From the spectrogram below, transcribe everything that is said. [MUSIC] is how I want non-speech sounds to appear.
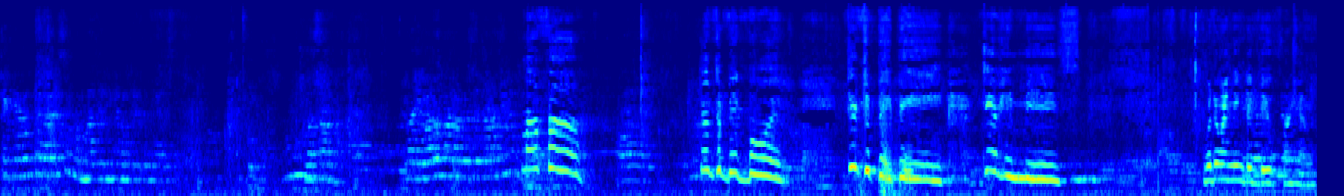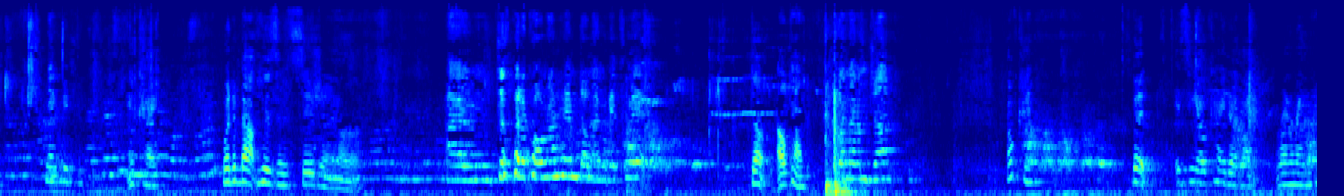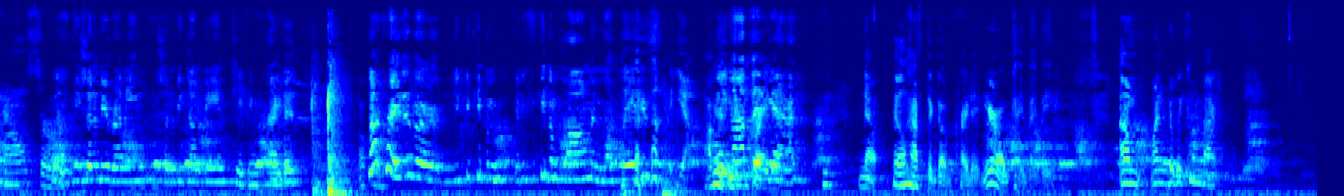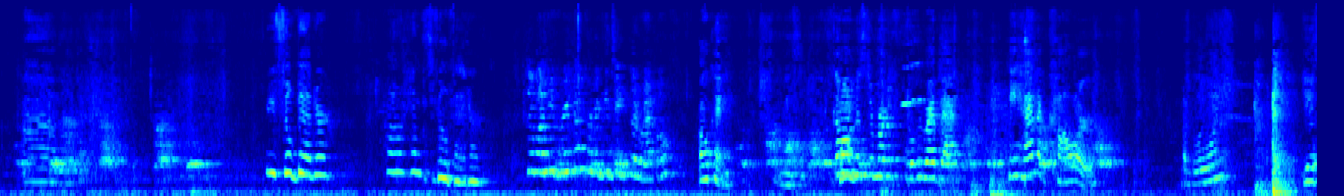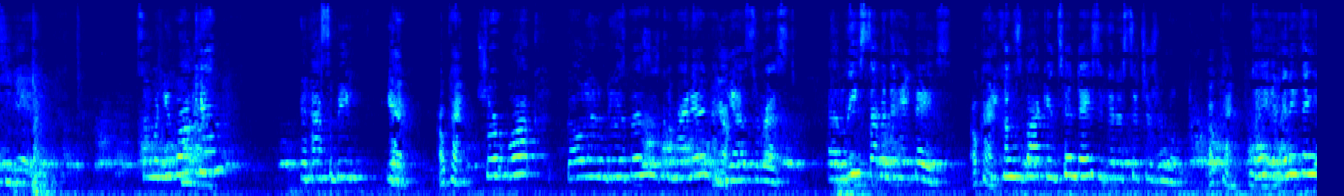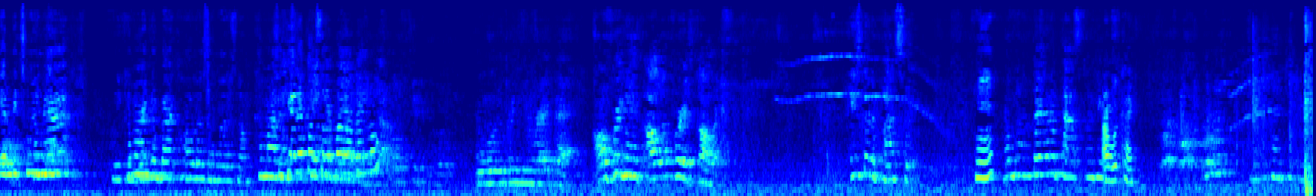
chequearon para eso? Nomás le dijeron que tenía eso. A the big boy. There's the baby. There he is. What do I need to do for him? Okay. What about his incision or? Um, just put a cone on him. Don't let him get to it. Don't. Okay. Don't let him jump. Okay. But is he okay to like run around the house or No, he shouldn't be running. He shouldn't be jumping. keep him crated? Not Okay. creative, or you could keep him. If you could keep him calm in one place. Yeah. Keep not, then crated. yeah. [LAUGHS] No, he'll have to go crated. You're okay, baby. Um, when do we come back? Um, You feel better? Oh, him feel better. so when you bring him, or we can take the off. Okay. Come on, Mr. Murdoch. We'll be right back. He had a collar. A blue one? Yes, he did. So when you walk him, it has to be, yeah, Okay. short walk, go let him do his business, come right in, and he has to rest. At least seven to eight days. Okay. He Okay. comes back in ten days to get his stitches removed. Okay. Okay, if anything in between that, you can bring him back, call us and let us know. Come on. Si quiere pasar para verlo, And we'll bring you right back. I'll bring his, I'll look for. He's gonna pass it. Hmm? Come on, they're gonna pass him here. Oh, okay. Come on.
